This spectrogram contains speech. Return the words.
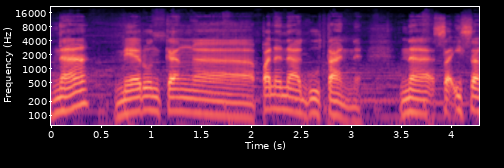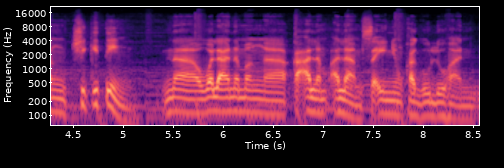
na meron kang ah, pananagutan na sa isang chikiting na wala namang ah, kaalam-alam sa inyong kaguluhan.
